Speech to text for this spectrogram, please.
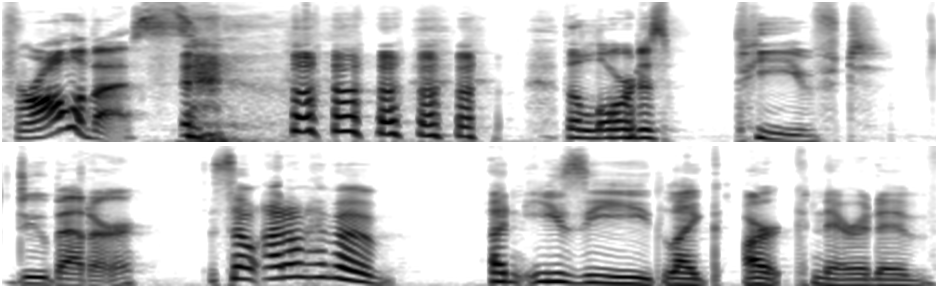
for all of us. the Lord is peeved. Do better. So I don't have a an easy like arc narrative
